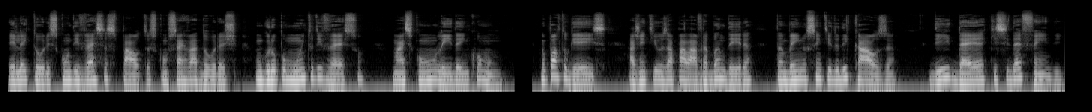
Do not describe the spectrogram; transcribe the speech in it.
eleitores com diversas pautas conservadoras, um grupo muito diverso, mas com um líder em comum. No português, a gente usa a palavra bandeira também no sentido de causa, de ideia que se defende.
